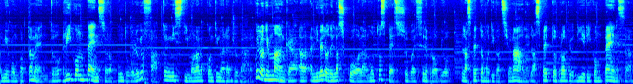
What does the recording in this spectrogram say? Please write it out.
il mio comportamento, ricompensano appunto quello che ho fatto e mi stimolano a continuare a giocare. Quello che manca a, a livello della scuola molto spesso può essere proprio l'aspetto motivazionale, l'aspetto proprio di ricompensa,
